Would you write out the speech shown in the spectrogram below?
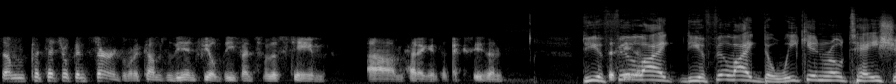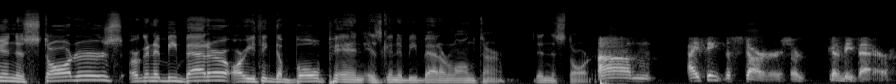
some potential concerns when it comes to the infield defense for this team um, heading into next season. Do you feel like do you feel like the weekend rotation, the starters are going to be better, or you think the bullpen is going to be better long term than the starters? Um, I think the starters are going to be better.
